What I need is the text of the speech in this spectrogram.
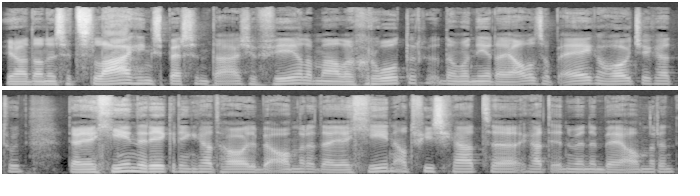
ja, dan is het slagingspercentage vele malen groter dan wanneer dat je alles op eigen houtje gaat doen. Dat je geen rekening gaat houden bij anderen, dat je geen advies gaat, uh, gaat inwinnen bij anderen.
